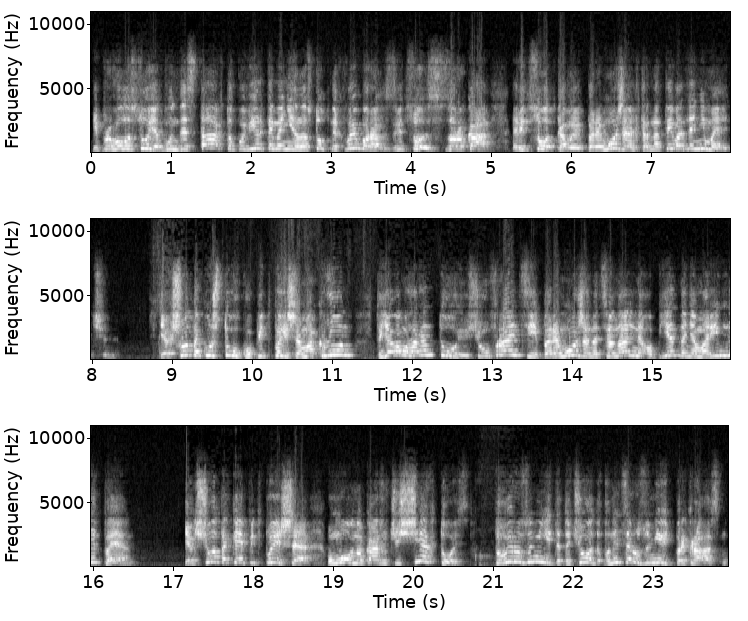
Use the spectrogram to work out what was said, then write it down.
і проголосує Бундестаг, то повірте мені, на наступних виборах з, відсо- з 40% переможе альтернатива для Німеччини. Якщо таку штуку підпише Макрон, то я вам гарантую, що у Франції переможе національне об'єднання Марін Ле Пен. Якщо таке підпише, умовно кажучи, ще хтось, то ви розумієте, до чого вони це розуміють прекрасно,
